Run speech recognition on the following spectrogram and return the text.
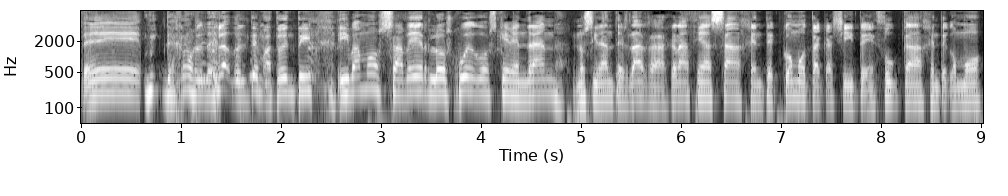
Eh, dejemos de lado el tema 20 y vamos a ver los juegos que vendrán. No sin antes dar las gracias gente como Takashi Tezuka, gente como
